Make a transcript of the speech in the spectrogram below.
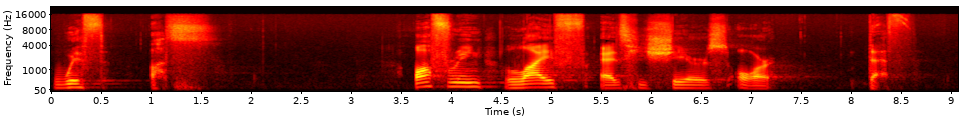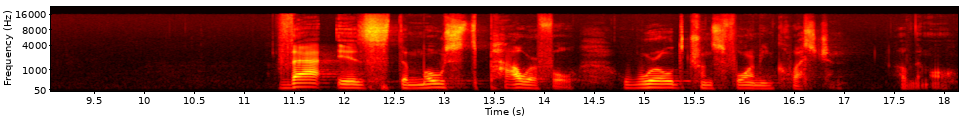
with us offering life as he shares our death. That is the most powerful, world transforming question of them all.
